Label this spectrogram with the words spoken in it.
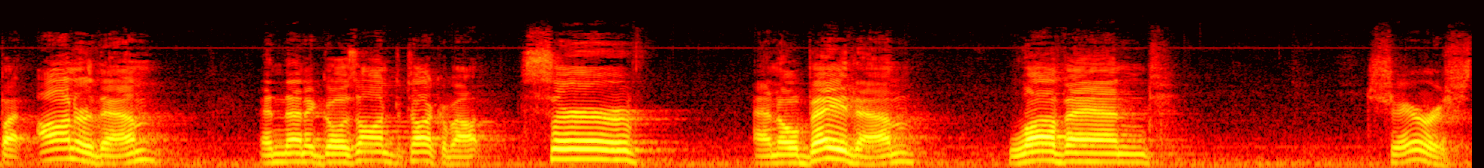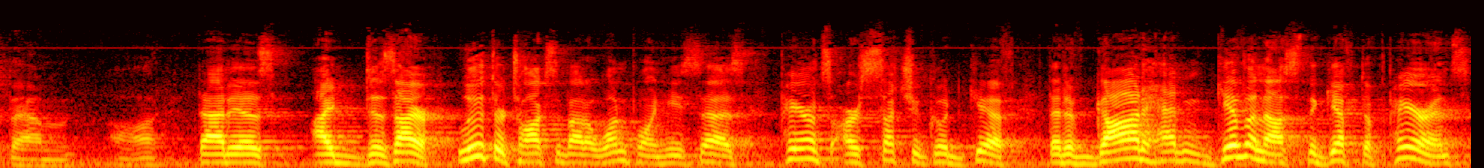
but honor them. And then it goes on to talk about serve and obey them, love and cherish them. Uh, that is, I desire. Luther talks about at one point, he says, parents are such a good gift that if God hadn't given us the gift of parents,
